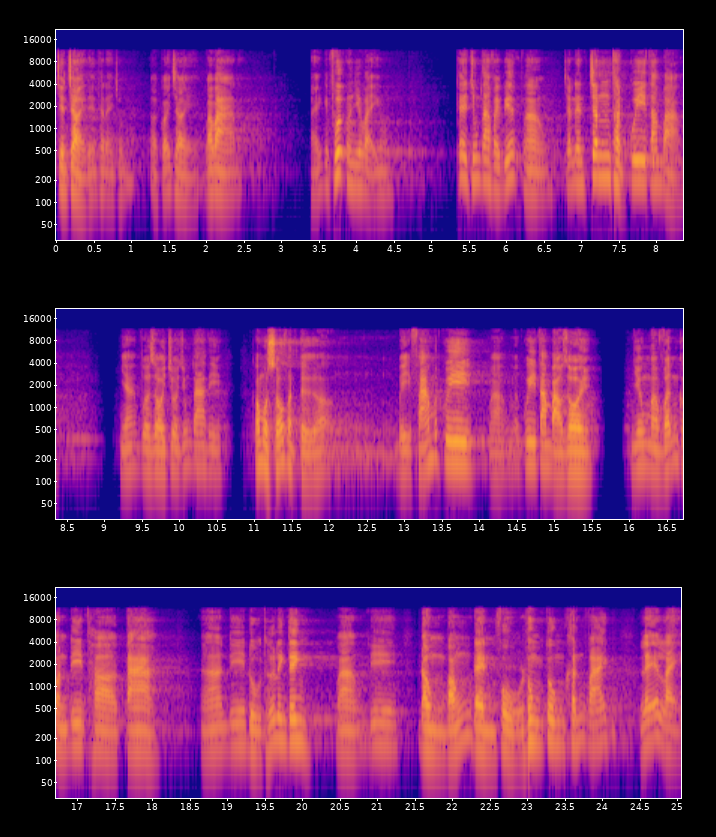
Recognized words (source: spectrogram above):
trên trời đấy thưa đại chúng ở cõi trời ba ba đấy. đấy cái phước nó như vậy mà thế chúng ta phải biết à, cho nên chân thật quy tam bảo nhé. vừa rồi chùa chúng ta thì có một số phật tử bị phá mất quy mà quy tam bảo rồi nhưng mà vẫn còn đi thờ tà à, đi đủ thứ linh tinh và đi đồng bóng đèn phủ lung tung khấn vái. Lễ lạy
